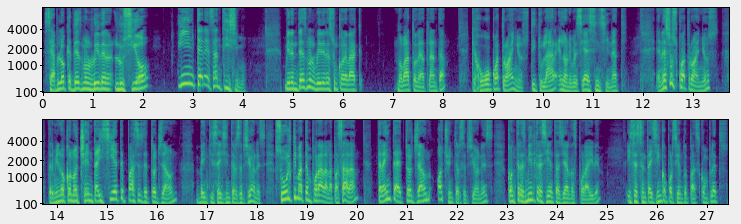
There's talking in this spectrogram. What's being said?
se habló que Desmond Reader lució interesantísimo. Miren, Desmond Reader es un coreback novato de Atlanta, que jugó cuatro años titular en la Universidad de Cincinnati. En esos cuatro años terminó con 87 pases de touchdown, 26 intercepciones. Su última temporada, la pasada, 30 de touchdown, 8 intercepciones, con 3.300 yardas por aire y 65% de pases completos.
